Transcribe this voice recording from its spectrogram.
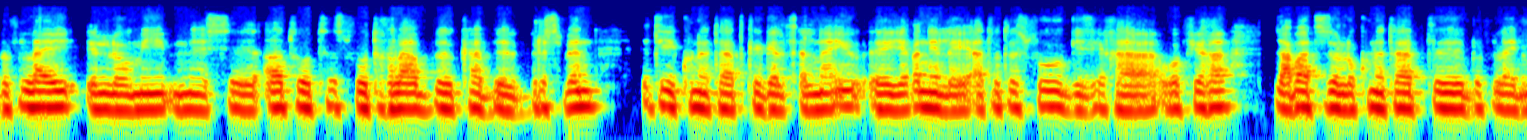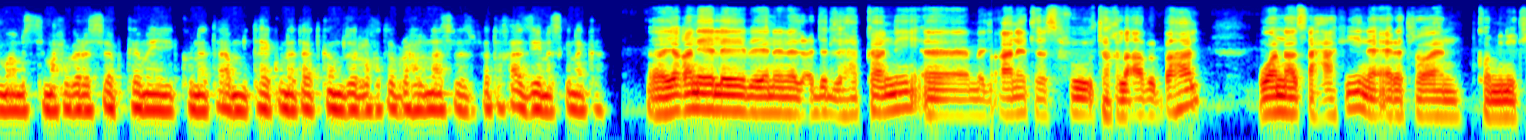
ብፍላይ ሎሚ ምስ ኣቶ ተስፉ ተኽለኣብ ካብ ብሪስበን እቲ ኩነታት ክገልጸልና እዩ የቐኔለይ ኣቶ ተስፉ ግዜኻ ወፊኻ ብዛዕባ እቲ ዘሎ ኩነታት ብፍላይ ድማ ምስቲ ማሕበረሰብ ከመይ ኩነታ ምንታይ ኩነታት ከም ዘሎ ክተብርሃልና ስለ ዝፈተኻ ኣዝ የመስግነካ የቐኔለይ ብየነ ነዚ ዕድል ዝሃብካኒ ኣነ ተስፉ ተኽለኣብ እበሃል ዋና ፀሓፊ ናይ ኤረትራውያን ኮሚኒቲ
